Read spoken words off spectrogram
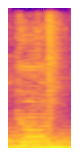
got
